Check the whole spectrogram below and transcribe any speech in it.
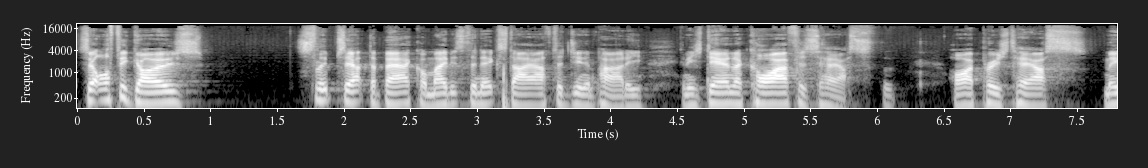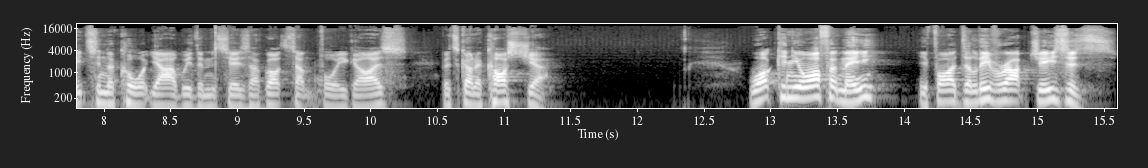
So off he goes, slips out the back, or maybe it's the next day after dinner party, and he's down at Caiaphas' house, the high priest's house, meets in the courtyard with them and says, I've got something for you guys, but it's going to cost you. What can you offer me if I deliver up Jesus?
